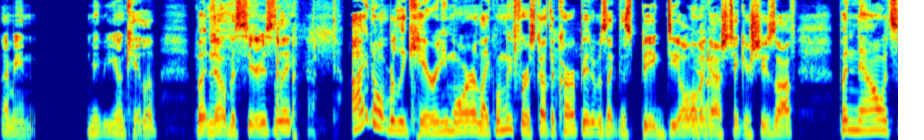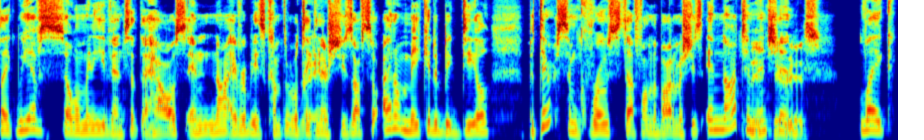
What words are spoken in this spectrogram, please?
I mean, maybe you and Caleb, but no, but seriously, I don't really care anymore. Like when we first got the carpet, it was like this big deal. Oh my gosh, take your shoes off. But now it's like we have so many events at the house and not everybody's comfortable taking their shoes off. So I don't make it a big deal, but there's some gross stuff on the bottom of shoes. And not to There- mention, there it is. like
